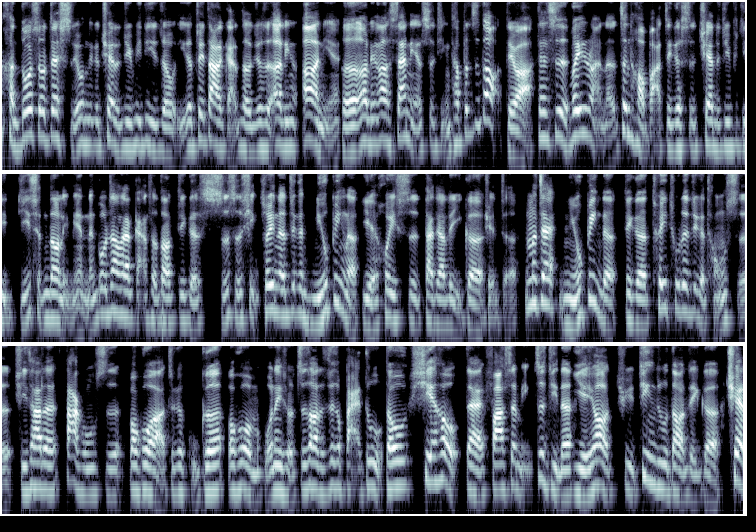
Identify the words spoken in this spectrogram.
很多时候在使用这个 Chat GPT 的时候，一个最大的感受就是二零二二年和二零二三年事情，他不知道，对吧？但是微软呢，正好把这个是 Chat GPT 集成到里面，能够让大家感受到这个实时性。所以呢，这个牛病呢，也会是大家的一个选择。那么在牛病的这个推出的这个同时，其他的大公司，包括啊这个谷歌，包括我们国内所知道的这个百度，都先后。后再发声明，自己呢也要去进入到这个 Chat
